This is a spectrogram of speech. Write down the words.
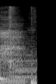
Um.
